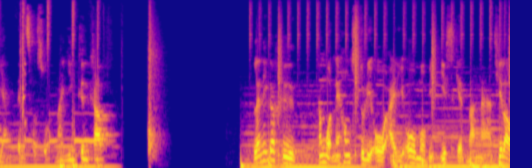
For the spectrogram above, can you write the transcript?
อย่างเป็นสัดส่วนมากยิ่งขึ้นครับ และนี่ก็คือทั้งหมดในห้องสตูดิโอ IDEO Mobi East Gate บางนาที่เรา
